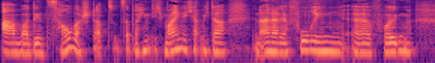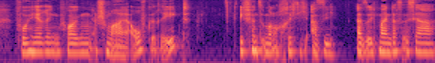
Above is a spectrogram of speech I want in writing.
aber den Zauberstab zu zerbrechen. Ich meine, ich habe mich da in einer der vorigen äh, Folgen, vorherigen Folgen schon mal aufgeregt. Ich finde es immer noch richtig assi. Also ich meine, das ist ja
